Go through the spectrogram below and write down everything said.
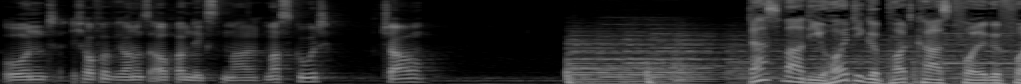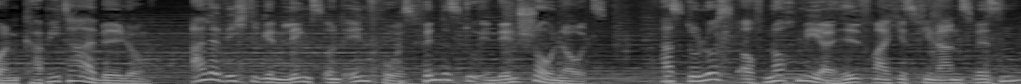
und ich hoffe, wir hören uns auch beim nächsten Mal. Mach's gut. Ciao. Das war die heutige Podcast-Folge von Kapitalbildung. Alle wichtigen Links und Infos findest du in den Show Notes. Hast du Lust auf noch mehr hilfreiches Finanzwissen?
